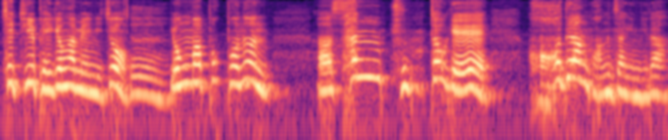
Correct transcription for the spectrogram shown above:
제 뒤에 배경화면이죠. 네. 용마 폭포는 아, 산 중턱에 거대한 광장입니다.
